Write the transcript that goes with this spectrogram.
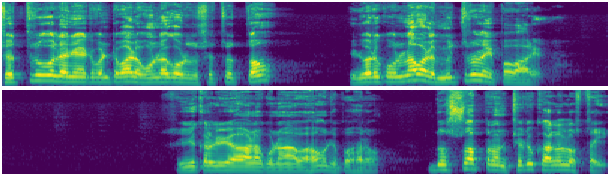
శత్రువులు అనేటువంటి వాళ్ళు ఉండకూడదు. శత్రుత్వం ఇదివరకు ఉన్న వాళ్ళు మిత్రులు అయిపోవాలి శ్రీకళ్యాణ గుణావహం రిపహరం. దుస్వప్నం చెడు కళలు వస్తాయి.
